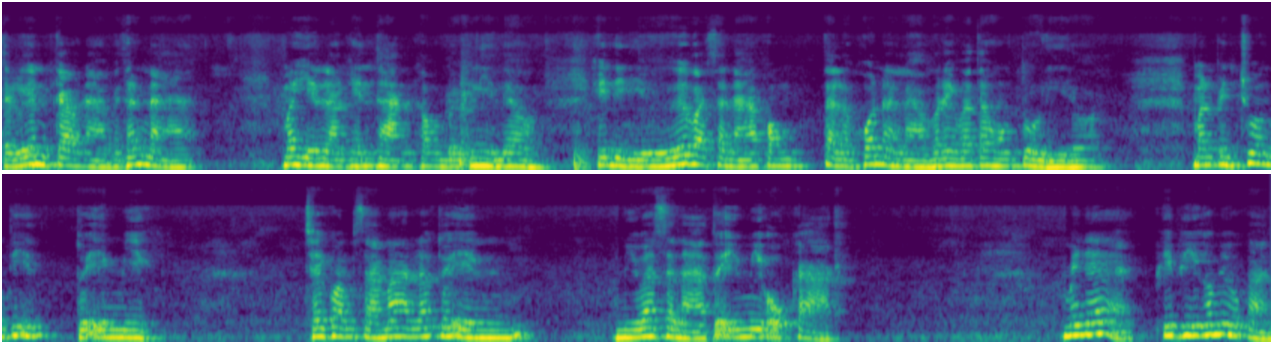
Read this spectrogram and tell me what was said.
จะเลื่อนก้าวหน้าไปทั้งหน้ามาเห็นหลักเห็นฐานเขาแบบนี้แล้วเฮ็ดดีๆเออวาสนาของแต่ละคนนั่นล่ะบ่ได้ว่าแต่ของตัวดีดอก มันเป็นช่วงที่ตัวเองมี ใช้ความสามารถแล้วตัวเองมีวาสนาตัวเองมีโอกาส ไม่แน่ พี่ๆเขามีโอกาส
